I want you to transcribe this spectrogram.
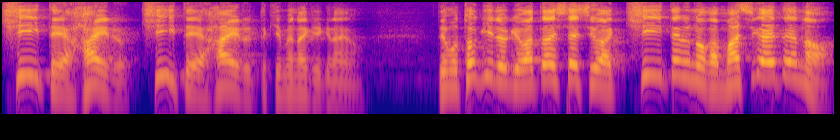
聞いて入る、聞いて入るって決めなきゃいけないの。でも時々私たちは聞いてるのが間違えてんの。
